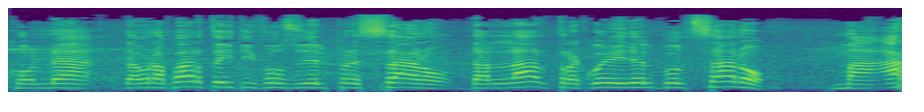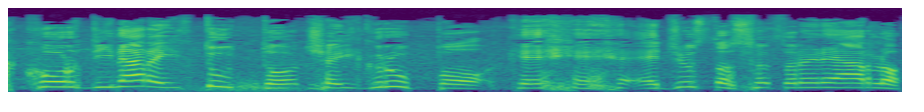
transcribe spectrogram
con da una parte i tifosi del Pressano, dall'altra quelli del Bolzano ma a coordinare il tutto c'è il gruppo che è giusto sottolinearlo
